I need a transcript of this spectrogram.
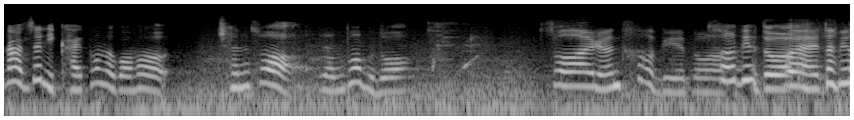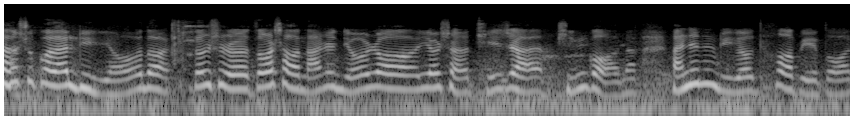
那这里开通了过后， 乘坐人多不多？说人特别多，特别多。对，这边都是过来旅游的，都是左手拿着牛肉，右手提着苹果的，反正旅游特别多。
